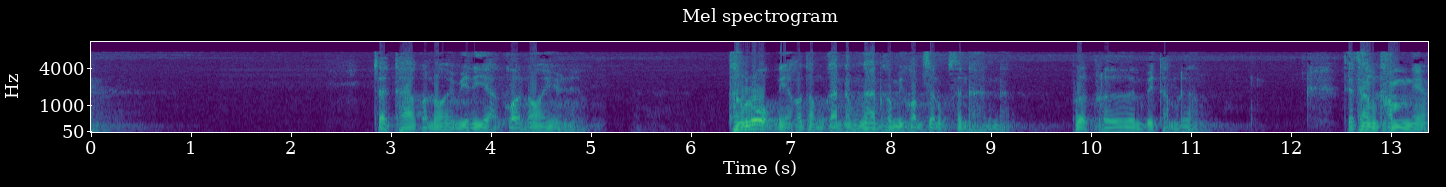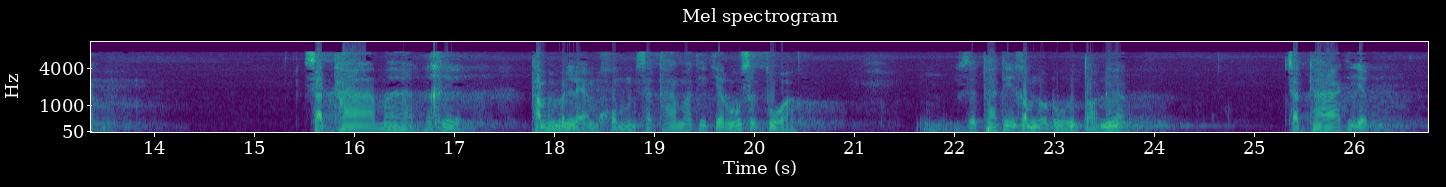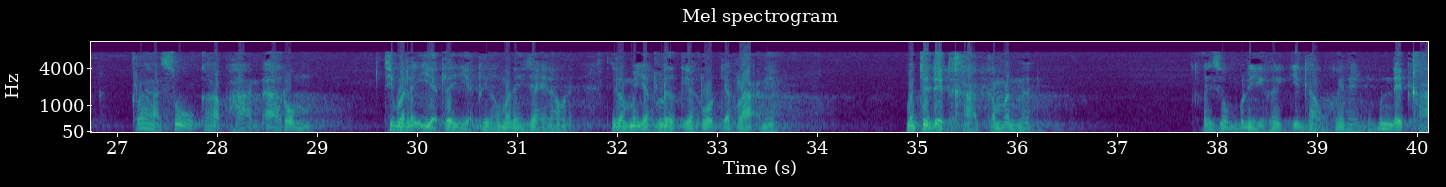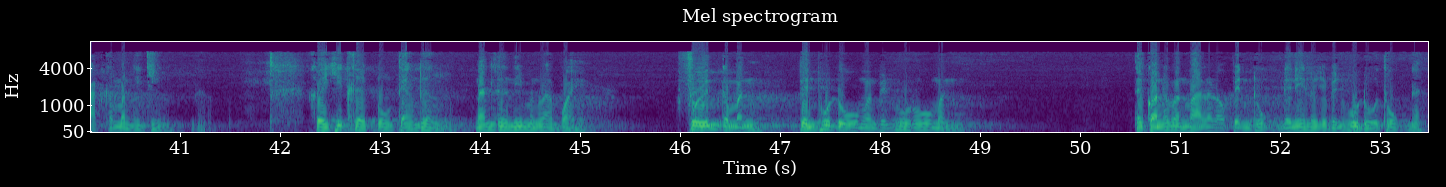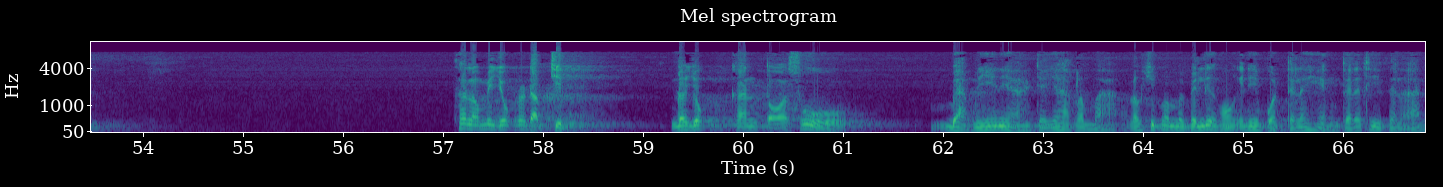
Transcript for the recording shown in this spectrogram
ศรัทธาก็น้อย วิริยะก็น้อยอยู่เนี่ยทางโลกเนี่ยเขาทำการทำงานเขามีความสนุกสนานนะเพลิดเพลินไปทำเรื่อง แต่ทางธรรมเนี่ย ศรัทธามากก็คือทำให้มันแหลมคมศรัทธามาที่จะรู้สึกตัวศรัทธาที่กำหนดรู้เป็นต่อเนื่องศรัทธาที่จะกล้าสู้กล้าผ่านอารมณ์ ที่มันละเอียดละเอียดที่เข้ามาในใจเราเนี่ย ที่เราไม่อยากเลิกอยากลดอยากละเนี่ย มันจะเด็ดขาดกับมันนะเคยสูบบุหรี่เคยกินเหล้าเคยอะไรมันเด็ดขาดกับมันจริงๆนะเคยคิดเคยปรุงแต่งเรื่อง นั้นเรื่องนี้มันมาบ่อย ฟื้นกับมัน เป็นผู้ดูมันเป็นผู้รู้มัน แต่ก่อนถ้ามันมาแล้วเราเป็นทุกข์เดี๋ยวนี้เราจะเป็นผู้ดูทุกข์นะ ถ้าเราไม่ยกระดับจิต เรายกการต่อสู้แบบนี้เนี่ย จะยากลำบาก เราคิดว่ามันเป็นเรื่องของอินีบทแต่ละแห่งแต่ละที่แต่ละอัน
